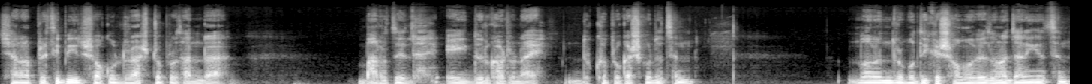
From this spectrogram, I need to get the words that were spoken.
সারা পৃথিবীর সকল রাষ্ট্রপ্রধানরা ভারতের এই দুর্ঘটনায় দুঃখ প্রকাশ করেছেন। নরেন্দ্র মোদীকে সমবেদনা জানিয়েছেন।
